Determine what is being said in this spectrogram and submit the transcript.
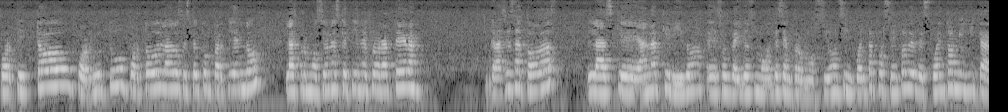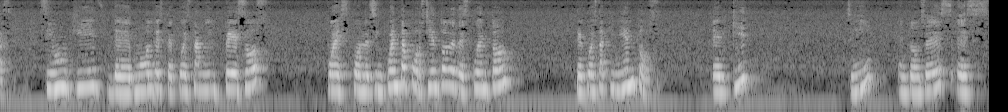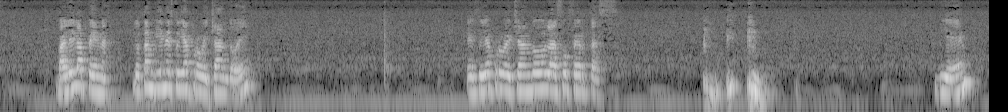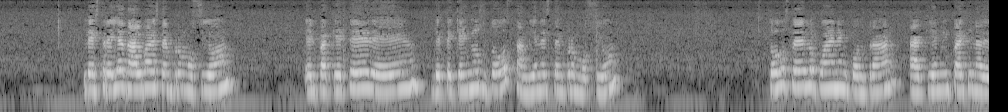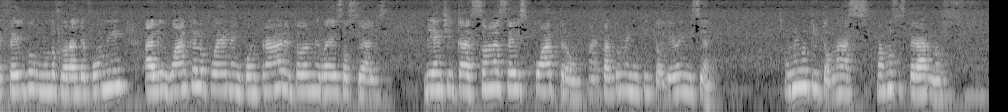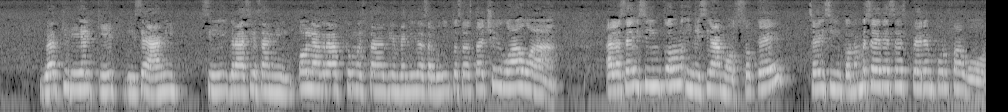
por TikTok, por YouTube, por todos lados estoy compartiendo las promociones que tiene Florateva. Gracias a todas las que han adquirido esos bellos moldes en promoción, 50% de descuento, amiguitas. Si un kit de moldes te cuesta mil pesos, pues con el 50% de descuento te cuesta 500 el kit, ¿sí? Entonces es, vale la pena. Yo también estoy aprovechando, ¿eh? Estoy aprovechando las ofertas. Bien. La estrella d'alba está en promoción. El paquete de, de pequeños dos también está en promoción. Todos ustedes lo pueden encontrar aquí en mi página de Facebook, Mundo Floral de Fumi, al igual que lo pueden encontrar en todas mis redes sociales. Bien, chicas, son las 6.04. Ay, falta un minutito, ya a iniciar. Un minutito más. Vamos a esperarnos. Yo adquirí el kit, dice Ani. Sí, gracias Ani. Hola Graf, ¿cómo estás? Bienvenida, saluditos hasta Chihuahua. A las 6.05 iniciamos, ¿ok? 6.05, no me se desesperen por favor.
